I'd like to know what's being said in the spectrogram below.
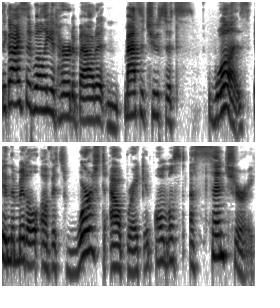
the guy said, well, he had heard about it, and Massachusetts was in the middle of its worst outbreak in almost a century.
